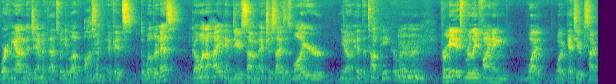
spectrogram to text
working out in the gym, if that's what you love, awesome. If it's the wilderness, go on a hike and do some exercises while you're, you know, hit the top peak or whatever. Mhm. For me, it's really finding what what gets you excited.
